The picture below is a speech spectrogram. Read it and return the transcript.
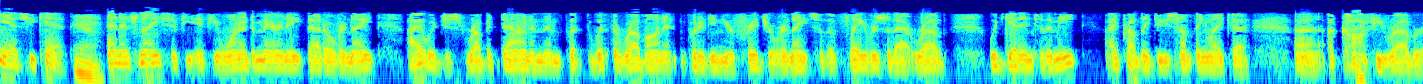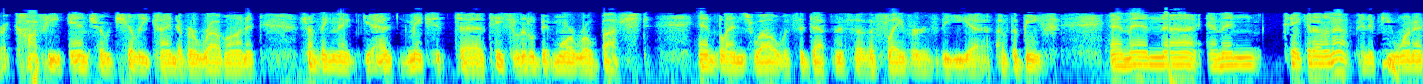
Yes, you can. Yeah. And it's nice if you if you wanted to marinate that overnight. I would just rub it down and then put with the rub on it and put it in your fridge overnight, so the flavors of that rub would get into the meat. I'd probably do something like a a, a coffee rub or a coffee ancho chili kind of a rub on it, something that uh, makes it uh, taste a little bit more robust and blends well with the depthness of the flavor of the uh, of the beef. And then uh, and then take it on up. And if you want to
